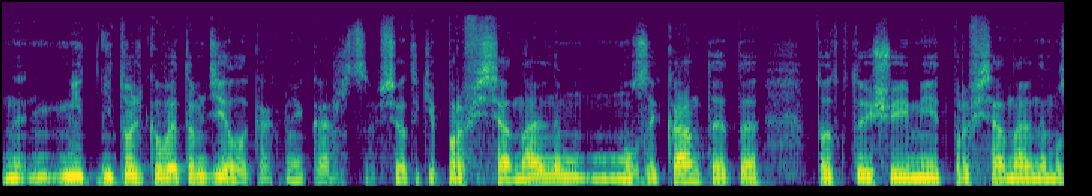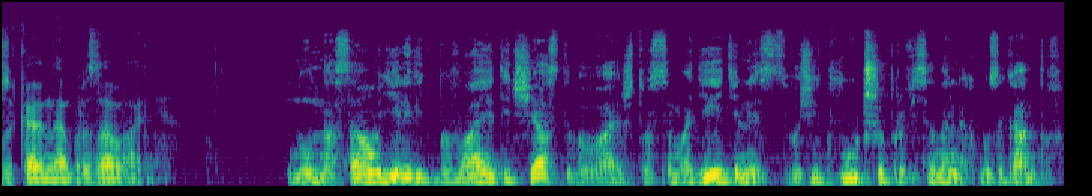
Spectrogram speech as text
не, не только в этом дело, как мне кажется. Все-таки профессиональный музыкант это тот, кто еще имеет профессиональное музыкальное образование. Ну, на самом деле, ведь бывает и часто бывает, что самодеятельность звучит лучше профессиональных музыкантов.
